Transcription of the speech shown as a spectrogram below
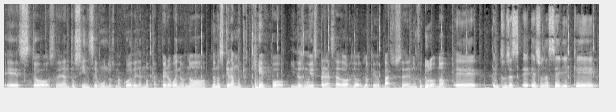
Esto se adelantó 100 segundos, me acuerdo de la nota. Pero bueno, no, no nos queda mucho tiempo y no es muy esperanzador lo, lo que va a suceder en un futuro, ¿no? Eh, entonces e, es una serie que,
